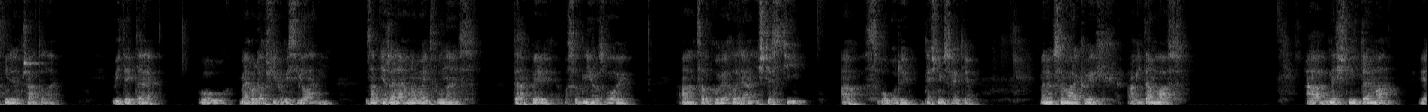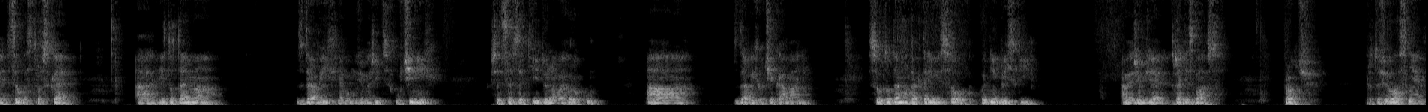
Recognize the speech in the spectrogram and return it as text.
Krásný den, přátelé. Vítejte u mého dalšího vysílání zaměřeného na mindfulness, terapii, osobní rozvoj a celkově hledání štěstí a svobody v dnešním světě. Jmenuji se Marek Vich a vítám vás. A dnešní téma je silvestrovské a je to téma zdravých, nebo můžeme říct účinných předsevzetí do nového roku a zdravých očekávání. Jsou to témata, kterými jsou hodně blízký a věřím, že řadě z vás. Proč? Protože vlastně,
